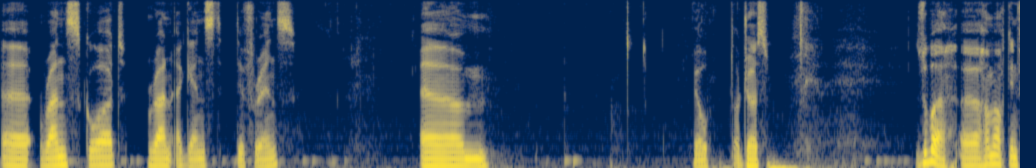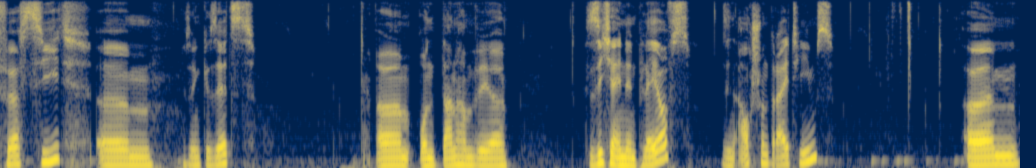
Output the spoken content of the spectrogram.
äh, Run scored, Run against Difference. Ähm, jo, Dodgers. Super, äh, haben auch den First Seed, ähm, sind gesetzt. Ähm, und dann haben wir sicher in den Playoffs, sind auch schon drei Teams. Ähm,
